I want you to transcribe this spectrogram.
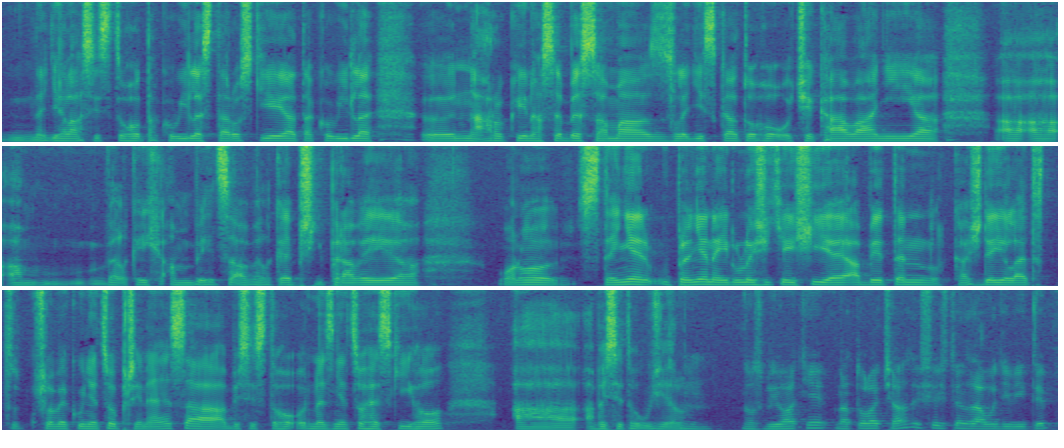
nedělá si z toho takovýhle starosti a takovýhle e, nároky na sebe sama z hlediska toho očekávání a, a, a, a velkých ambic a velké přípravy a Ono stejně úplně nejdůležitější je, aby ten každý let člověku něco přines a aby si z toho odnes něco hezkého a aby si to užil. Hmm. No zbývá ti na tohle čas, když jsi ten závodivý typ?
